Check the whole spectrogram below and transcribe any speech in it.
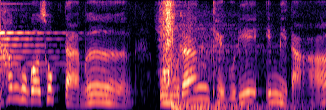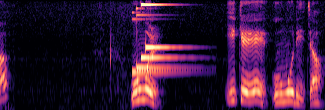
한국어 속담은 우물한 개구리입니다. 우물. 이게 우물이죠.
